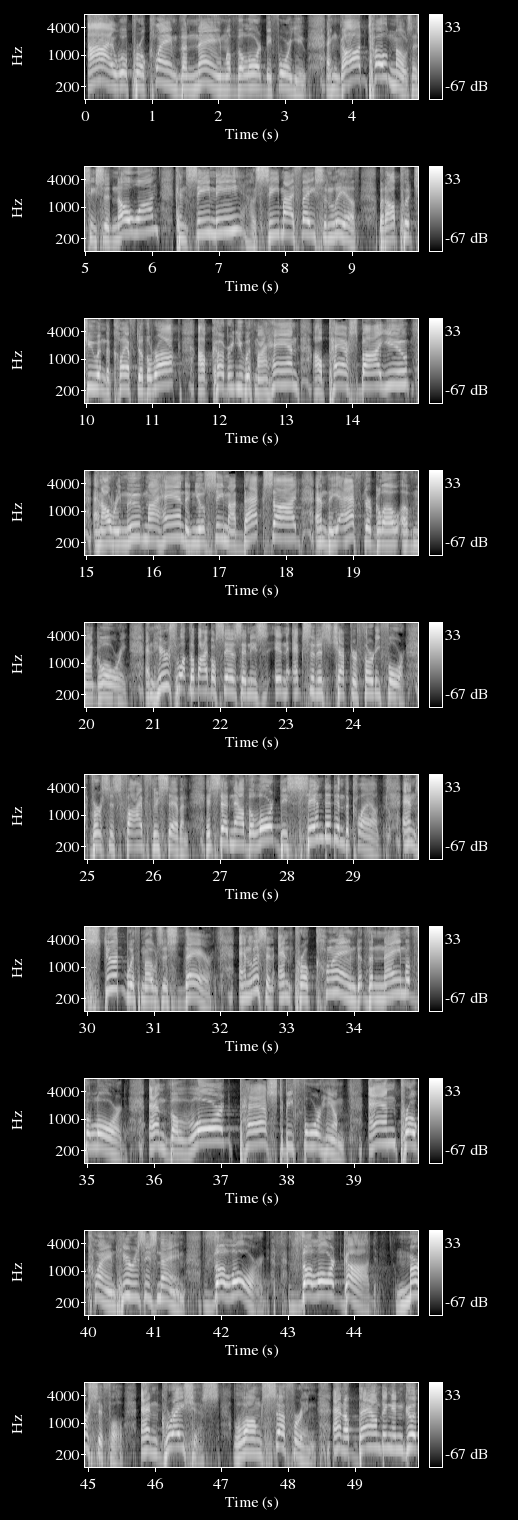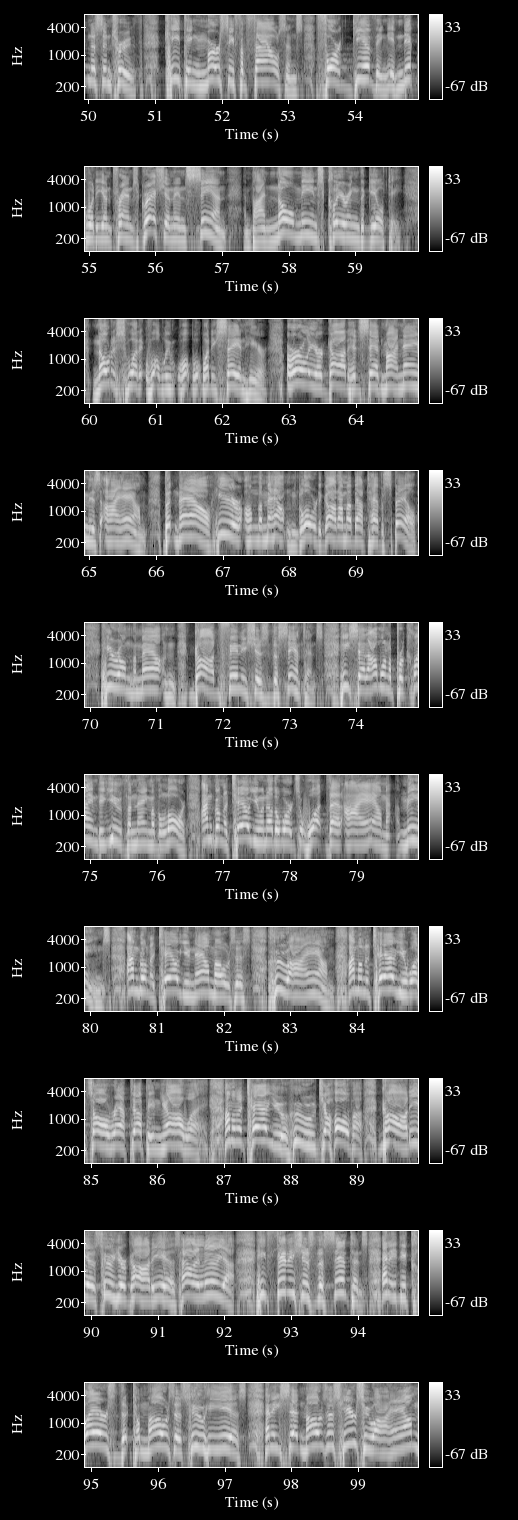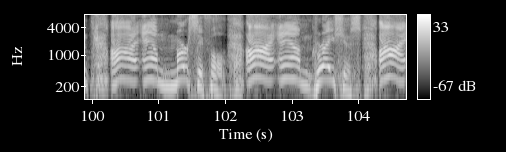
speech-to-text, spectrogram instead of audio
I will proclaim the name of the Lord before you. And God told Moses, He said, No one can see me, see my face and live, but I'll put you in the cleft of the rock. I'll cover you with my hand. I'll pass by you, and I'll remove my hand, and you'll see my backside and the afterglow of my glory. And here's what the Bible says in, in Exodus chapter 34, verses 5 through 7. It said, Now the Lord descended in the cloud and stood with Moses there. And listen, and proclaimed the name of the Lord. And the Lord passed before him and proclaimed, here is his name, the Lord, the Lord God merciful and gracious, long suffering, and abounding in goodness and truth, keeping mercy for thousands, forgiving iniquity and transgression and sin, and by no means clearing the guilty. Notice what, what, we, what, what he's saying here. Earlier, God had said, My name is I am. But now, here on the mountain, glory to God, I'm about to have a spell. Here on the mountain, God finishes the sentence. He said, I want to proclaim to you the name of the Lord. I'm going to tell you, in other words, what that I am means. I'm going to tell you now, Moses, who I am. I'm going to tell you what's all wrapped up in Yahweh. I'm going to tell you who Jehovah God is, who your God is. Hallelujah. He finishes the sentence and he declares to Moses who he is. And he said, Moses, here's who I am. I am merciful. I am gracious.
